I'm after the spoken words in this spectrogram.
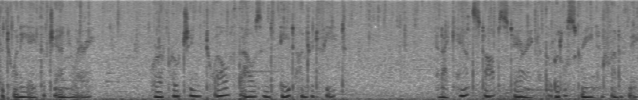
the 28th of January. We're approaching 12,800 feet, and I can't stop staring at the little screen in front of me,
